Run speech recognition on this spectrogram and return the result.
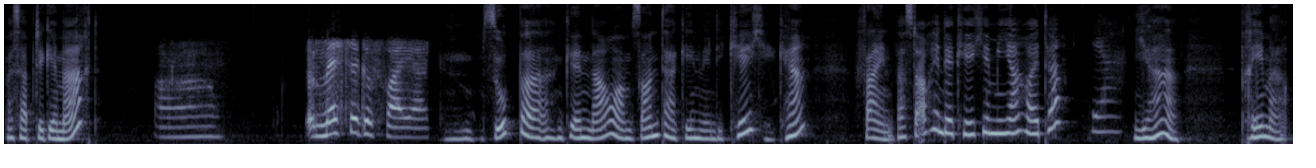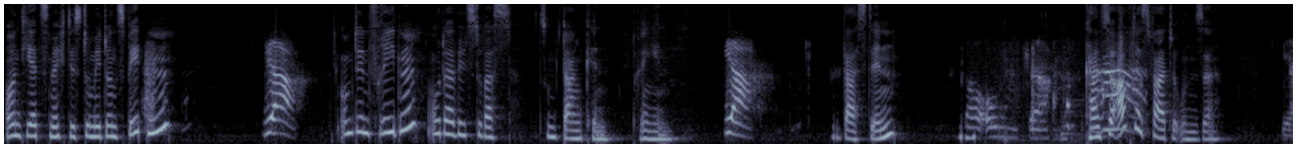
Was habt ihr gemacht? Ähm, Messe gefeiert. Super, genau, am Sonntag gehen wir in die Kirche, gell? Fein. Warst du auch in der Kirche, Mia, heute? Ja. Ja, prima. Und jetzt möchtest du mit uns beten? Ja, Um den Frieden oder willst du was zum Danken bringen? ja. Was denn? War unser. Kannst du auch das Vaterunser? Ja.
